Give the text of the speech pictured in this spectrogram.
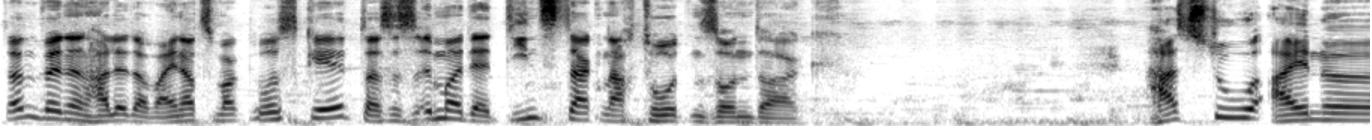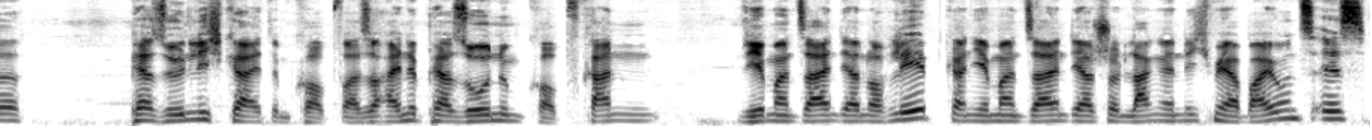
Dann, wenn in Halle der Weihnachtsmarkt losgeht, das ist immer der Dienstag nach Toten Sonntag. Hast du eine Persönlichkeit im Kopf, also eine Person im Kopf? Kann jemand sein, der noch lebt, kann jemand sein, der schon lange nicht mehr bei uns ist,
